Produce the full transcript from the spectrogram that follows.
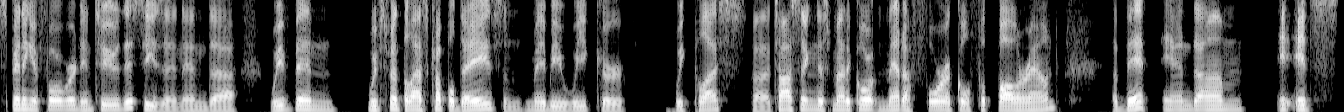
spinning it forward into this season. And uh, we've been we've spent the last couple days and maybe week or week plus uh, tossing this medical metaphorical football around a bit, and um, it, it's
